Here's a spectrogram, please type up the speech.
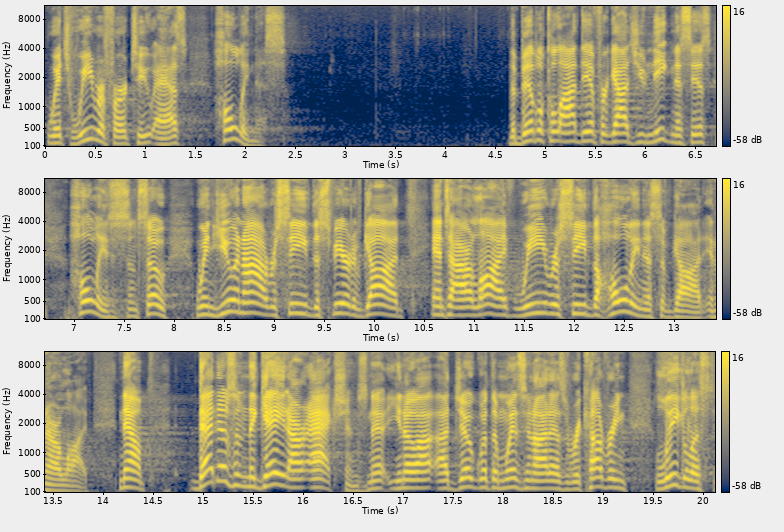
which we refer to as holiness. The biblical idea for God's uniqueness is holiness. And so when you and I receive the Spirit of God into our life, we receive the holiness of God in our life. Now, that doesn't negate our actions. Now, you know, I, I joke with them Wednesday night as a recovering legalist.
